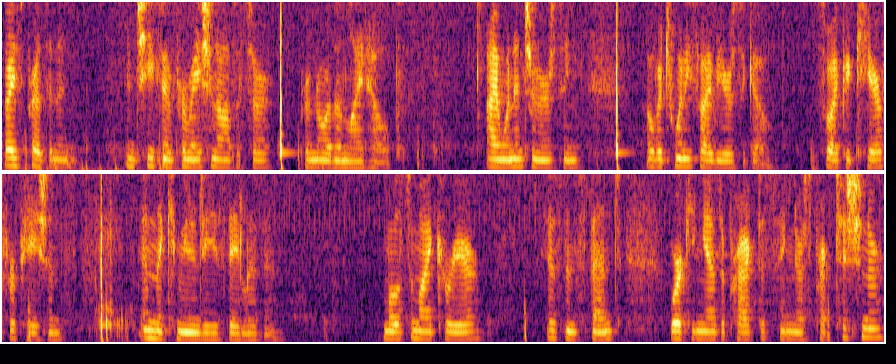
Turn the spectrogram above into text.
Vice President and Chief Information Officer for Northern Light Health. I went into nursing over 25 years ago so I could care for patients in the communities they live in. Most of my career has been spent working as a practicing nurse practitioner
